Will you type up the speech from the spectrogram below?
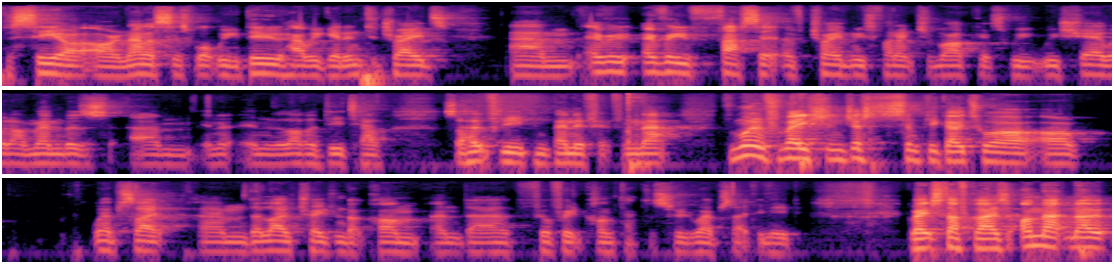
to see our, our, analysis, what we do, how we get into trades. Um, every every facet of trading these financial markets, we we share with our members um, in a, in a lot of detail. So hopefully you can benefit from that. For more information, just simply go to our, our website, um, thelivetraderoom.com, and uh, feel free to contact us through the website if you need. Great stuff, guys. On that note,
